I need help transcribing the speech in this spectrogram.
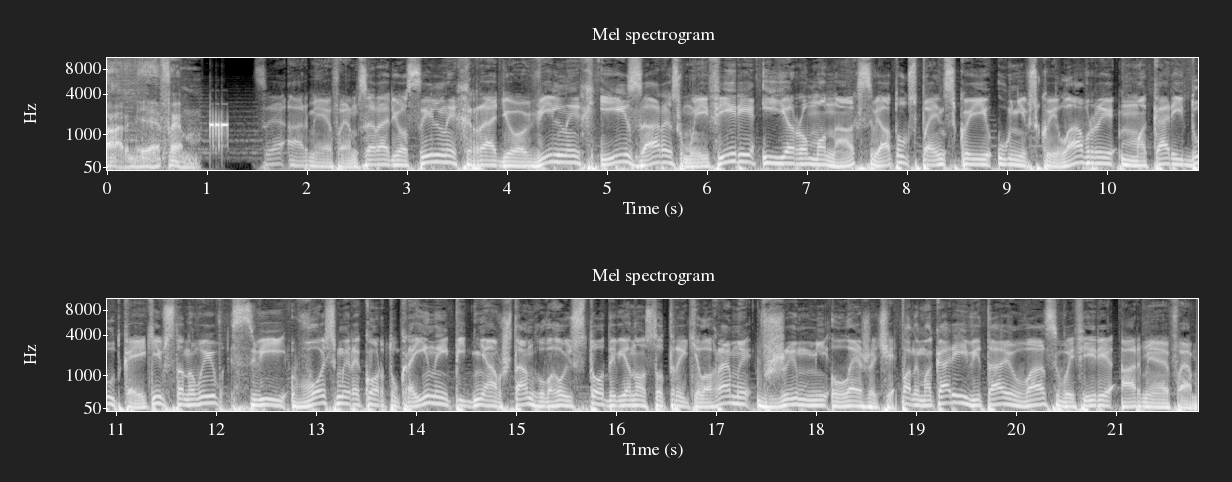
Армія ФМ. Це армія ФМ. Це радіо сильних, радіо вільних. І зараз в ефірі ієромонах Свято-Успенської унівської лаври Макарій Дудка, який встановив свій восьмий рекорд України, і підняв штангу вагою 193 кілограми в жиммі лежачі. Пане Макарій, вітаю вас в ефірі Армія ФМ.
